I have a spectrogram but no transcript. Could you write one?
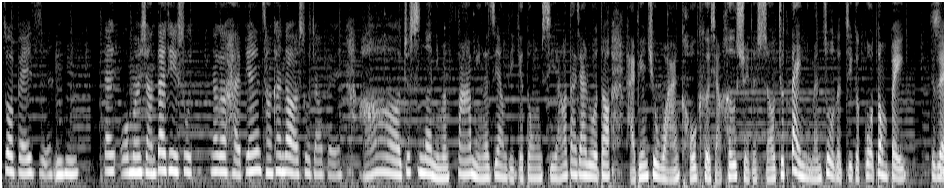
做杯子。嗯哼，代我们想代替塑那个海边常看到的塑胶杯。哦，就是呢，你们发明了这样的一个东西，然后大家如果到海边去玩，口渴想喝水的时候，就带你们做的这个果冻杯。对不对？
